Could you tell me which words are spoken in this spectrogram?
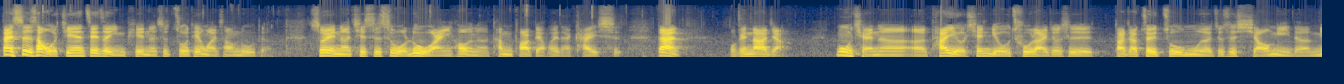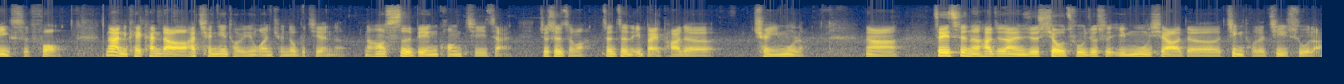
但事实上我今天这则影片呢是昨天晚上录的，所以呢，其实是我录完以后呢，他们发表会才开始。但我跟大家讲，目前呢，呃，它有先流出来，就是大家最注目的就是小米的 Mix Fold。那你可以看到，它前镜头已经完全都不见了，然后四边框极窄。就是什么真正的一百趴的全荧幕了。那这一次呢，它就让就秀出就是荧幕下的镜头的技术了。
